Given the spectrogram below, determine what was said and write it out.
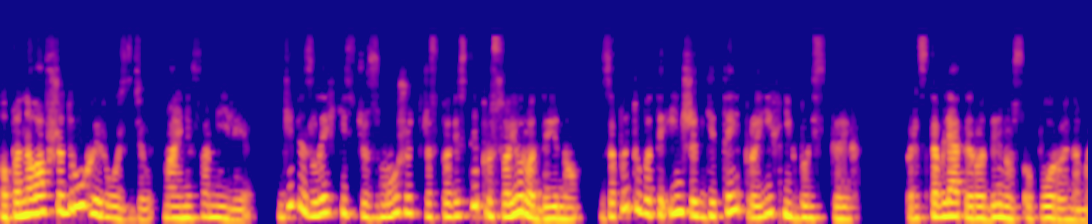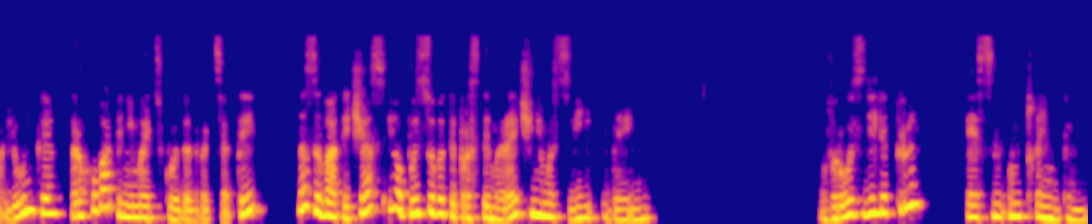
Опанувавши другий розділ «Майні фамілії», діти з легкістю зможуть розповісти про свою родину, запитувати інших дітей про їхніх близьких, представляти родину з опорою на малюнки, рахувати німецькою до 20, називати час і описувати простими реченнями свій день. В розділі 3 Essen und Trinken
